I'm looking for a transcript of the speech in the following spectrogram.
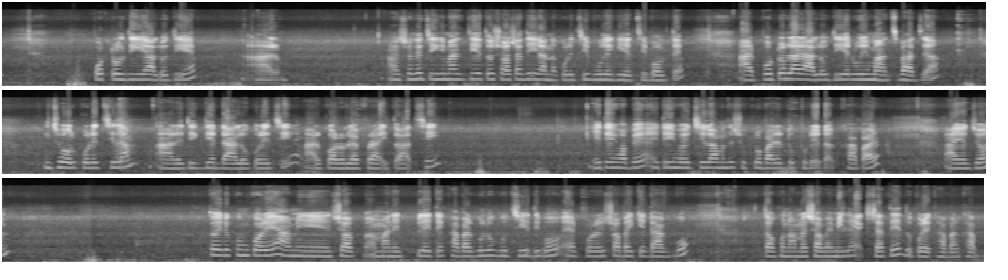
পটল দিয়ে, আলু দিয়ে। আর আসলে চিংড়ি মাছ দিয়ে তো শশা দিয়ে রান্না করেছি, ভুলে গিয়েছি বলতে। আর পটল আর আলু দিয়ে রুই মাছ ভাজা, ঝোল করেছিলাম। আর এদিক দিয়ে ডালও করেছি, আর করলা ফ্রাই তো আছেই। এটাই হবে, এটাই হয়েছিল আমাদের শুক্রবারের দুপুরের খাবার আয়োজন। তো এরকম করে আমি সব মানে প্লেটে খাবারগুলো গুছিয়ে দিব, এরপরে সবাইকে ডাকবো, তখন আমরা সবাই মিলে একসাথে দুপুরে খাবার খাব।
